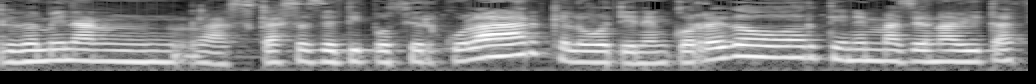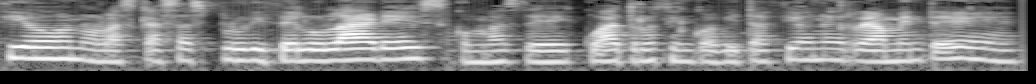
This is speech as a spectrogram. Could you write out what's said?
Predominan las casas de tipo circular, que luego tienen corredor, tienen más de una habitación, o las casas pluricelulares con más de cuatro o cinco habitaciones. Realmente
